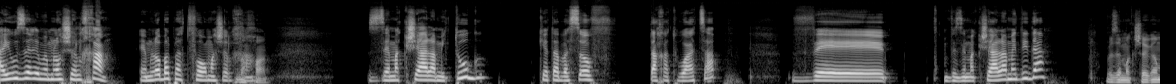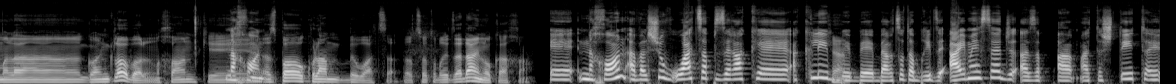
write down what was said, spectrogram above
שהיוזרים הם לא שלך, הם לא בפלטפורמה שלך. נכון. זה מקשה על המיתוג, כי אתה בסוף תחת וואטסאפ, ו... וזה מקשה על המדידה. וזה מקשה גם על ה-going global, נכון? כי... נכון. אז פה כולם בוואטסאפ, בארה"ב זה עדיין לא ככה. אה, נכון, אבל שוב, וואטסאפ זה רק אה, הכלי, כן. ב- בארצות הברית זה iMessage, אז התשתית אה,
